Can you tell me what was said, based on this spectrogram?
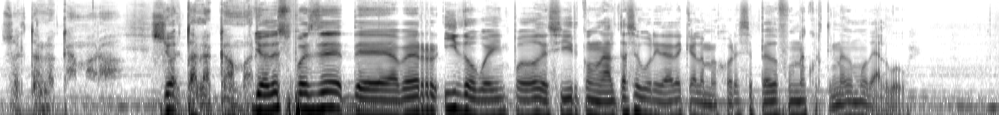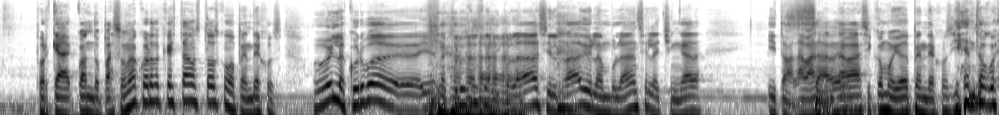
Suelta la cámara. Suelta la cámara. Yo después de, de haber ido, güey, puedo decir con alta seguridad de que a lo mejor ese pedo fue una cortina de humo de algo, güey. Porque a- cuando pasó me acuerdo que ahí estábamos todos como pendejos. Uy, la curva de ahí en la cruz de San Nicolás y el radio y la ambulancia y la chingada. Y toda la banda ¿Sabe? andaba así como yo de pendejos yendo, güey.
